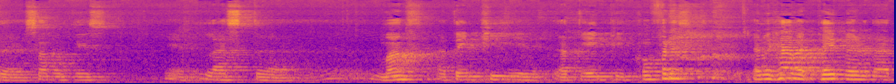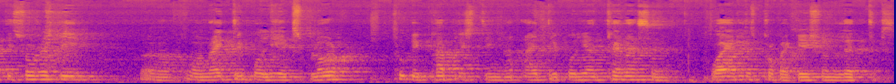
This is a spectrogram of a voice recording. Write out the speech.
uh, some of these uh, last uh, month at AP at the AP conference, and we have a paper that is already on IEEE Xplore to be published in IEEE antennas and wireless propagation letters.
